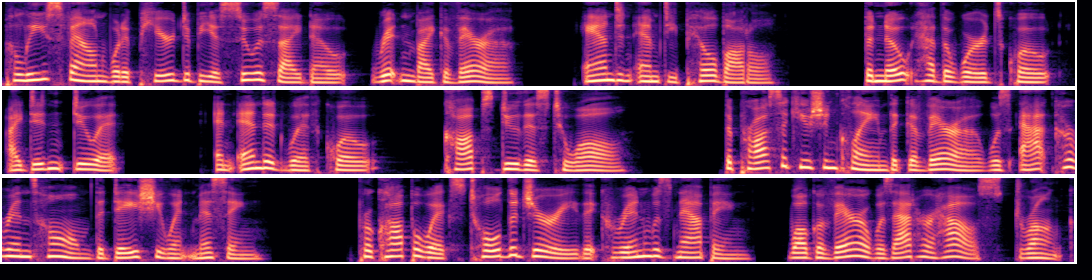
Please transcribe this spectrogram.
police found what appeared to be a suicide note written by Guevara and an empty pill bottle. The note had the words, quote, I didn't do it, and ended with, quote, cops do this to all. The prosecution claimed that Guevara was at Corinne's home the day she went missing. Prokopowicz told the jury that Corinne was napping while Guevara was at her house, drunk.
